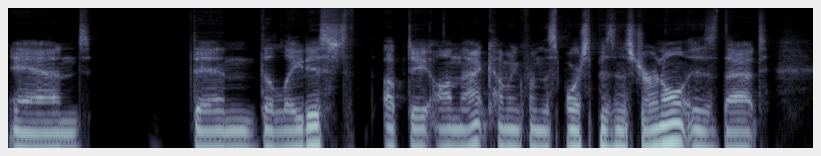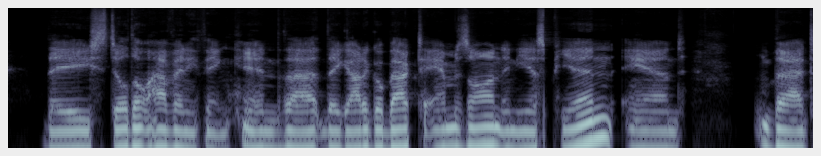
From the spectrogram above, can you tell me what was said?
And then the latest update on that coming from the Sports Business Journal is that they still don't have anything and that they got to go back to Amazon and ESPN and that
